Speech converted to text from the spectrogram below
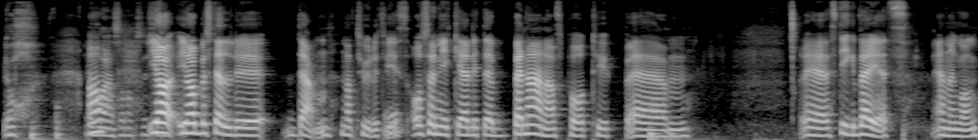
Ja, jag Ja. har en sån också. Jag, jag beställde den naturligtvis och sen gick jag lite bananas på typ ehm, eh, Stigbergets än en gång.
